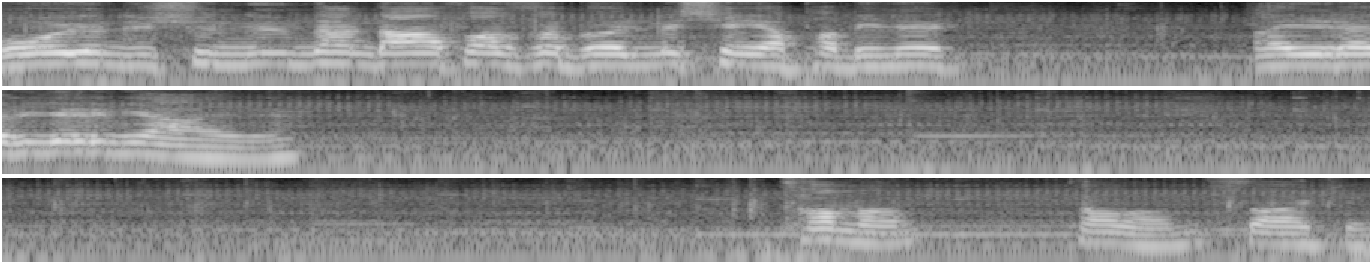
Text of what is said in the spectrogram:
bu oyun düşündüğümden daha fazla bölme şey yapabilir. Ayırabilirim yani. Tamam. Tamam. Sakin.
